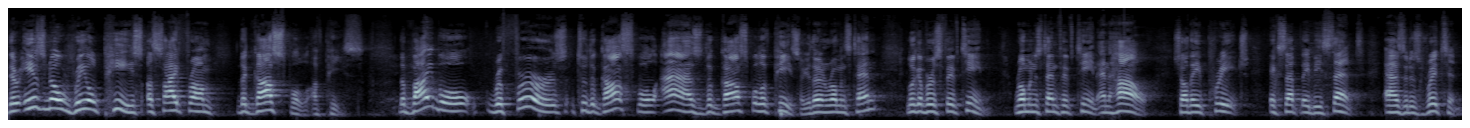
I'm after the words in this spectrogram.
there is no real peace aside from the gospel of peace. The Bible refers to the gospel as the gospel of peace. Are you there in Romans 10? Look at verse 15. Romans 10 15. And how shall they preach except they be sent? As it is written,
